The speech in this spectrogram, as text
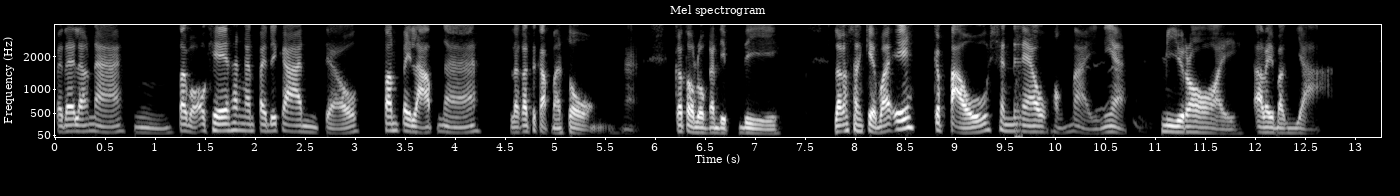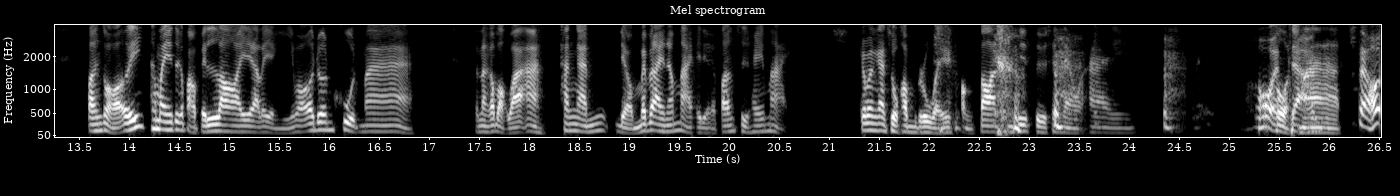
ไปได้แล้วนะ อืมตอนบอกโอเคถ้างั้นไปด้วยกัน เดี๋ยวต้นไปรับนะ แล้วก็จะกลับมาส่งอะก็ตกลงกันดิบดี แล้วก็สังเกตว่า เอ๊ะ กระเป๋าชาแนลของใหม่เนี่ย มีรอยอะไรบางอย่างต อนก็บอกว่าเอ้ยทำไมกระเป๋าเป็นรอยอะไรอย่างนี้บอกว่าโดนขูดมาแล้วนางก็บอกว่าอะถ้างั้นเดี๋ยวไม่เป็นไรนะใหม่เดี๋ยวต้อนซื้อให้ใหม่ ก็เป็นการโชว์ความรวยของต้อนที่ซื้อชาแนลให้โหดโหดจังมากแต่ว่า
